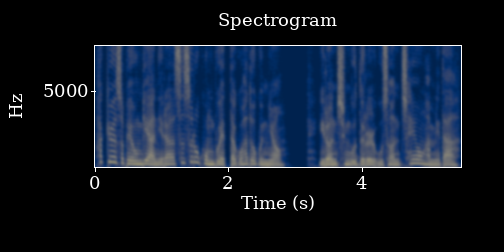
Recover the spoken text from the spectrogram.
학교에서 배운 게 아니라 스스로 공부했다고 하더군요. 이런 친구들을 우선 채용합니다.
